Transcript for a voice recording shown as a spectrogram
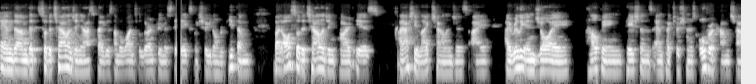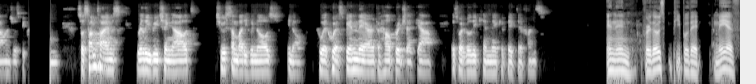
And um, that so the challenging aspect is number one to learn from your mistakes, make sure you don't repeat them. But also the challenging part is I actually like challenges. I I really enjoy helping patients and practitioners overcome challenges. Because, So sometimes really reaching out to somebody who knows, you know, who, who has been there to help bridge that gap is what really can make a big difference. And then for those people that may have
